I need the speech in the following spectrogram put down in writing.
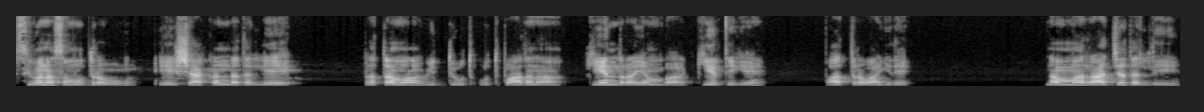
ಶಿವನ ಸಮುದ್ರವು ಏಷ್ಯಾ ಖಂಡದಲ್ಲೇ ಪ್ರಥಮ ವಿದ್ಯುತ್ ಉತ್ಪಾದನಾ ಕೇಂದ್ರ ಎಂಬ ಕೀರ್ತಿಗೆ ಪಾತ್ರವಾಗಿದೆ. ನಮ್ಮ ರಾಜ್ಯದಲ್ಲಿ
